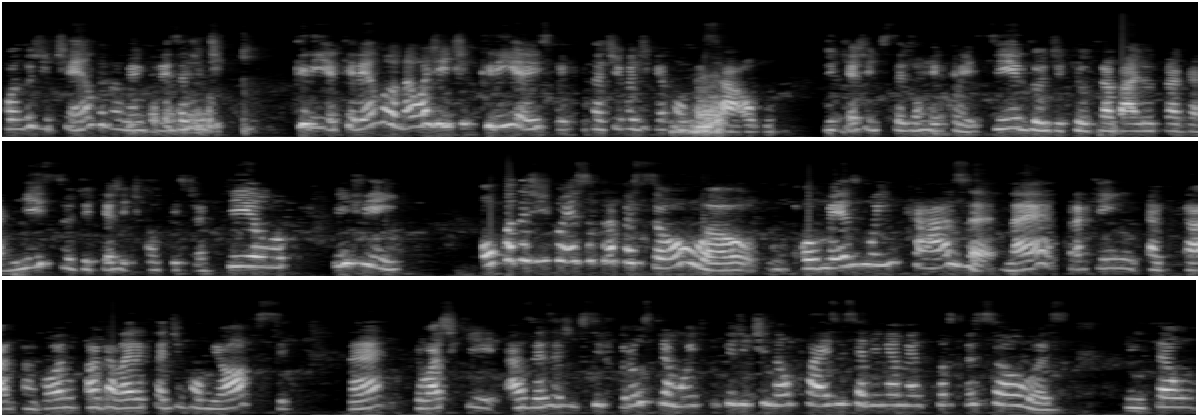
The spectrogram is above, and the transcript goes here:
quando a gente entra numa empresa, a gente cria, querendo ou não, a gente cria a expectativa de que aconteça algo. De que a gente seja reconhecido, de que o trabalho traga isso, de que a gente conquiste aquilo, enfim. Ou quando a gente conhece outra pessoa, ou, ou mesmo em casa, né? Para quem agora a galera que está de home office, né? Eu acho que às vezes a gente se frustra muito porque a gente não faz esse alinhamento com as pessoas. Então,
